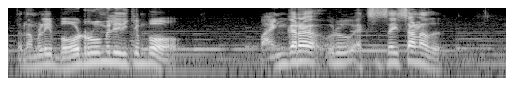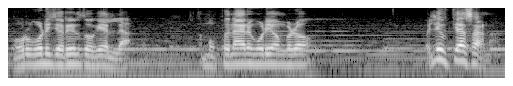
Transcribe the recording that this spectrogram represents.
ഇപ്പം നമ്മൾ ഈ ബോർഡ് റൂമിലിരിക്കുമ്പോൾ ഭയങ്കര ഒരു എക്സസൈസാണത് നൂറ് കോടി ചെറിയൊരു തുകയല്ല. മുപ്പതിനായിരം കോടി ആകുമ്പോഴോ വലിയ വ്യത്യാസമാണ്.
